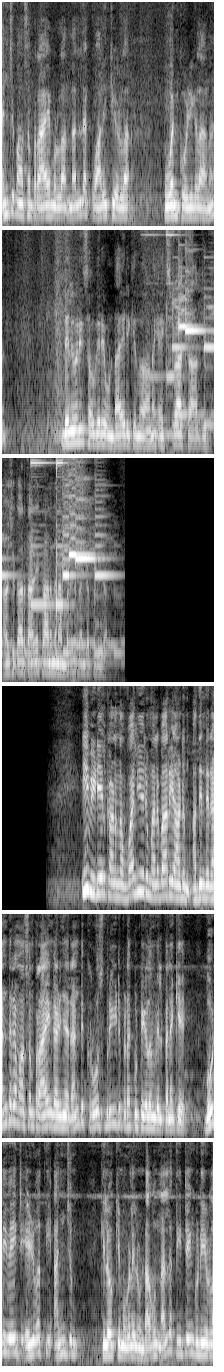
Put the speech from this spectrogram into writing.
അഞ്ച് മാസം പ്രായമുള്ള നല്ല ക്വാളിറ്റിയുള്ള പൂവൻ കോഴികളാണ് ഡെലിവറി സൗകര്യം ഉണ്ടായിരിക്കുന്നതാണ് എക്സ്ട്രാ ചാർജിൽ. ആവശ്യക്കാർ താഴെ കാണുന്ന നമ്പറിൽ ബന്ധപ്പെടുക. ഈ വീഡിയോയിൽ കാണുന്ന വലിയൊരു മലബാറി ആടും അതിന്റെ രണ്ടര മാസം പ്രായം കഴിഞ്ഞ രണ്ട് ക്രോസ് ബ്രീഡ് പിടക്കുട്ടികളും വിൽപ്പനയ്ക്ക് ബോഡി വെയ്റ്റ് എഴുപത്തി അഞ്ചും കിലോയ്ക്ക് മുകളിൽ ഉണ്ടാകും. നല്ല തീറ്റയും കുടിയുള്ള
